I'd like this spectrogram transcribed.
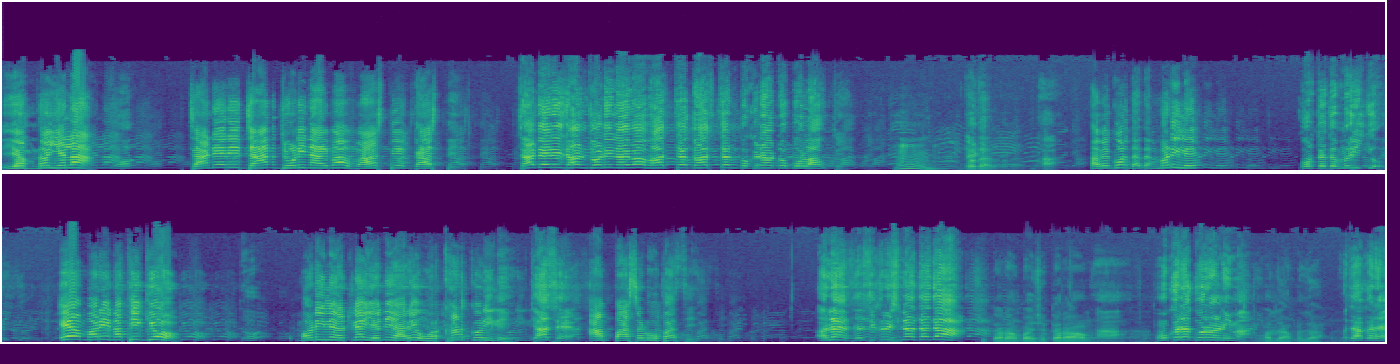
એમ ન એલા. જાડેરી જાન જોડીને આવ્યા વાસ્તે ગાસ્તે. જાડેરી જાન જોડીને આવ્યા વાસ્તે ગાસ્તે ને બગડાટો બોલાવતે. હમ. પધાર હા. હવે ગોરદાદાને મળી લે. ગોરદાદા મરી ગયો. એ મરી નથી ગયો. મળી લે એટલે એની હારે ઓળખાણ કરી લે. ક્યાં છે? આમ પાછળ ઊભા છે. અલે જય શ્રી કૃષ્ણ દાદા. સીતારામ ભાઈ સીતારામ. હા. હું કરે ગોરાણીમાં? મજા મજા. મજા કરે?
